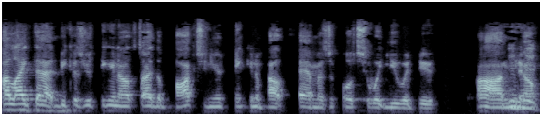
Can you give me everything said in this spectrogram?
I like that because you're thinking outside the box and you're thinking about them as opposed to what you would do. Um, you mm-hmm. know,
